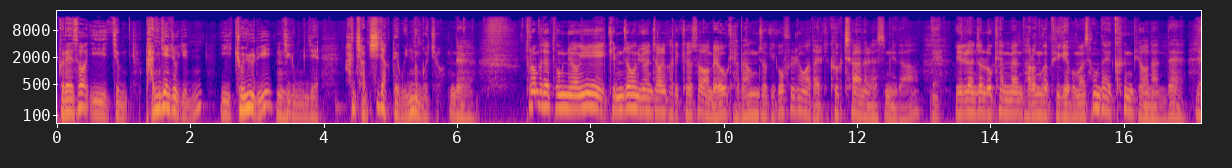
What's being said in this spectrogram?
그래서 이 지금 단계적인 이 조율이 음. 지금 이제 한참 시작되고 있는 거죠. 네. 트럼프 대통령이 김정은 위원장을 가리켜서 매우 개방적이고 훌륭하다 이렇게 극찬을 했습니다. 네. 1년 전 로켓맨 발언과 비교해 보면 상당히 큰 변화인데 네.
